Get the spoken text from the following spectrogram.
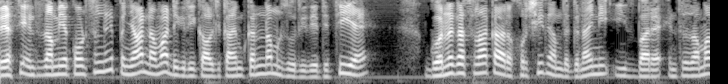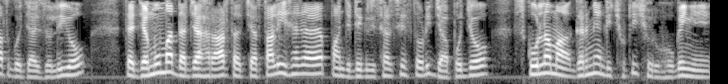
ریاستی انتظامیہ کونسل نے پناہ نواں ڈگری کالج قائم کرنا منظوری دے دیتی ہے۔ گورنر کا صلاحکار خورشید احمد گنائی عید بارے انتظامات کو جائزو لیو تو جموں میں درجہ حرارت چرتالیس ہزار پانچ ڈگری سیلسیس توڑی جا پہنچو۔ اسکولوں میں گرمیاں کی چھٹی شروع ہو گئی ہیں۔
